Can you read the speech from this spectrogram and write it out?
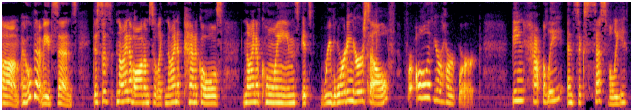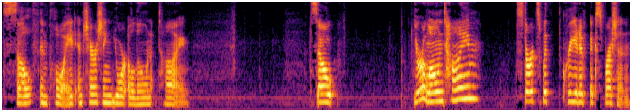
Um, I hope that made sense. This is Nine of Autumn, so like Nine of Pentacles, Nine of Coins. It's rewarding yourself for all of your hard work being happily and successfully self-employed and cherishing your alone time. So your alone time starts with creative expression,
